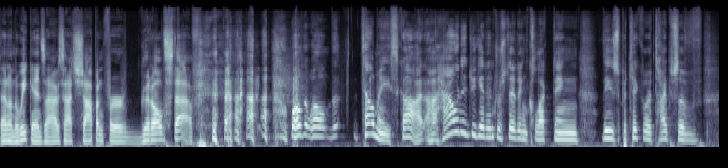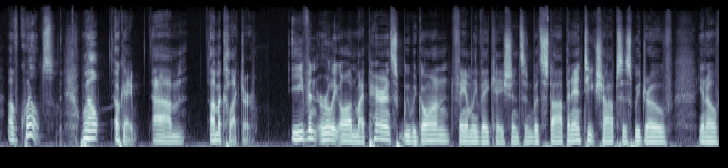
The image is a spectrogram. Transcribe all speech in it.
Then on the weekends, I was out shopping for good old stuff. well, well, tell me, Scott, uh, how did you get interested in collecting these particular types of of quilts? Well, okay, um, I'm a collector even early on, my parents, we would go on family vacations and would stop in antique shops as we drove, you know,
